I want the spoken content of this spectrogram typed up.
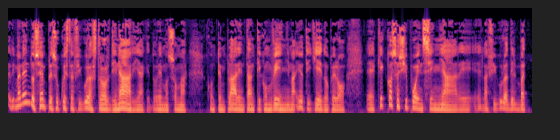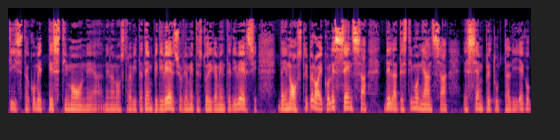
Rimanendo sempre su questa figura straordinaria che dovremmo insomma contemplare in tanti convegni, ma io ti chiedo però eh, che cosa ci può insegnare eh, la figura del Battista come testimone eh, nella nostra vita, tempi diversi, ovviamente storicamente diversi dai nostri, però ecco l'essenza della testimonianza è sempre tutta lì. Ecco,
